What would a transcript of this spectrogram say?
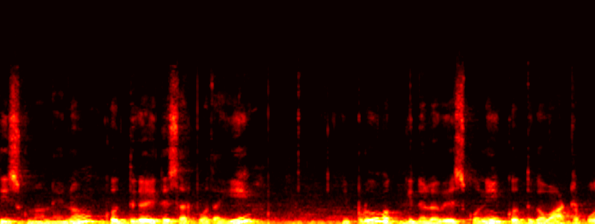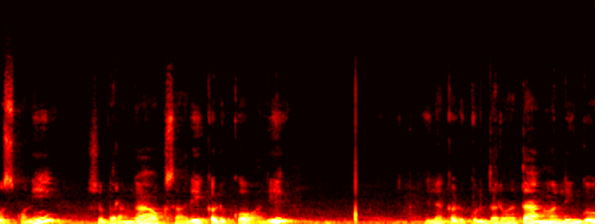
తీసుకున్నాను నేను. కొద్దిగా అయితే సరిపోతాయి. ఇప్పుడు ఒక గిన్నెలో వేసుకొని కొద్దిగా వాటర్ పోసుకొని శుభ్రంగా ఒకసారి కడుక్కోవాలి. ఇలా కడుక్కున్న తర్వాత మళ్ళీ ఇంకో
